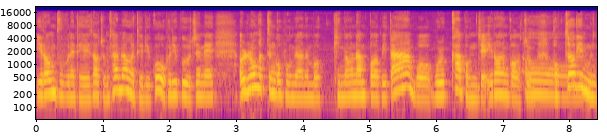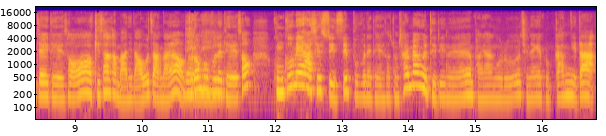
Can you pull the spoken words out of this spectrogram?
이런 부분 부분에 대해서 좀 설명을 드리고 그리고 요즘에 언론 같은 거 보면은 뭐 김영란법이다 뭐 몰카 범죄 이런 거 좀 법적인 문제에 대해서 기사가 많이 나오잖아요. 네네. 그런 부분에 대해서 궁금해 하실 수 있을 부분에 대해서 좀 설명을 드리는 방향으로 진행해 볼까 합니다.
